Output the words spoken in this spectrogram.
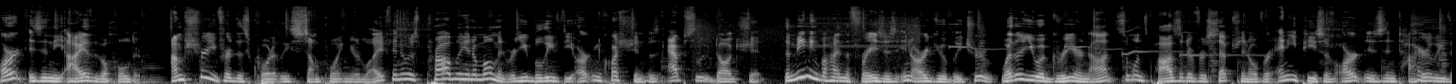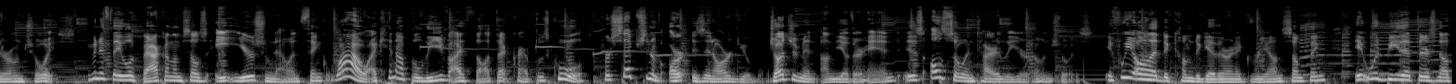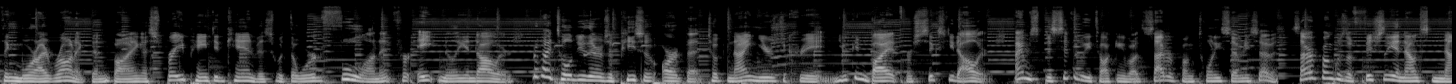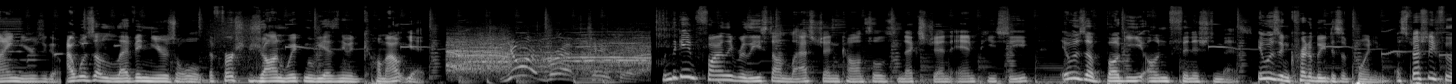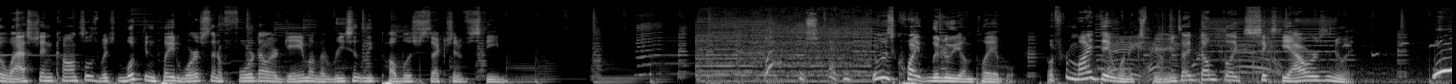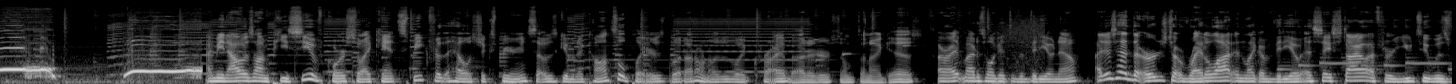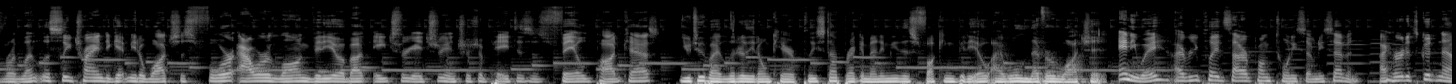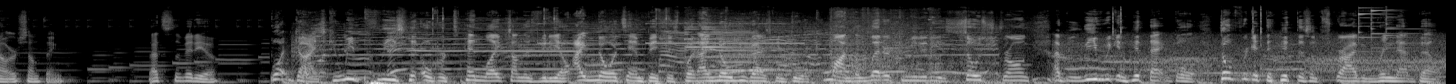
Art is in the eye of the beholder. I'm sure you've heard this quote at least some point in your life, and it was probably in a moment where you believed the art in question was absolute dog shit. The meaning behind the phrase is inarguably true. Whether you agree or not, someone's positive reception over any piece of art is entirely their own choice. Even if they look back on themselves 8 years from now and think, wow, I cannot believe I thought that crap was cool. Perception of art is inarguable. Judgment, on the other hand, is also entirely your own choice. If we all had to come together and agree on something, it would be that there's nothing more ironic than buying a spray painted canvas with the word fool on it for $8 million. I told you there was a piece of art that took 9 years to create and you can buy it for $60. I'm specifically talking about Cyberpunk 2077. Cyberpunk was officially announced 9 years ago. I was 11 years old. The first John Wick movie hasn't even come out yet. You're breathtaking. When the game finally released on last gen consoles, next gen, and PC, it was a buggy, unfinished mess. It was incredibly disappointing, especially for the last gen consoles which looked and played worse than a $4 game on the recently published section of Steam. It was quite literally unplayable, but from my day one experience, I dumped like 60 hours into it. I mean, I was on PC, of course, so I can't speak for the hellish experience that was given to console players, but I don't know, just like cry about it or something, I guess. Alright, might as well get to the video now. I just had the urge to write a lot in like a video essay style after YouTube was relentlessly trying to get me to watch this four hour long video about H3H3 and Trisha Paytas' failed podcast. YouTube, I literally don't care. Please stop recommending me this fucking video. I will never watch it. Anyway, I replayed Cyberpunk 2077. I heard it's good now or something. That's the video. But guys, can we please hit over 10 likes on this video? I know it's ambitious, but I know you guys can do it. Come on, the letter community is so strong. I believe we can hit that goal. Don't forget to hit the subscribe and ring that bell.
